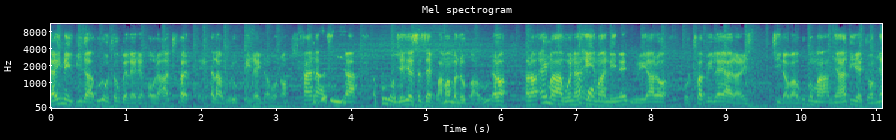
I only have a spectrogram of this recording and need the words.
ရိုက်နေပြီးသားဥတို့ထုတ်ပြလိုက်တဲ့ order ထွက်တယ်အဲ့ဒါဥတို့ပေးလိုက်တာပေါ့နော်ခန္ဓာစီကအခုလိုရဲရဲဆက်ဆက်ဘာမှမလုပ်ပါဘူးအဲ့တော့အဲ့တော့အဲ့မှာဝန်ထမ်းအိမ်မှာနေတဲ့လူတွေကတော့ဟိုထွက်ပေးလိုက်ရတာတွေကြည်လာပါဥပမာအများသိတဲ့ဒေါ်မြ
